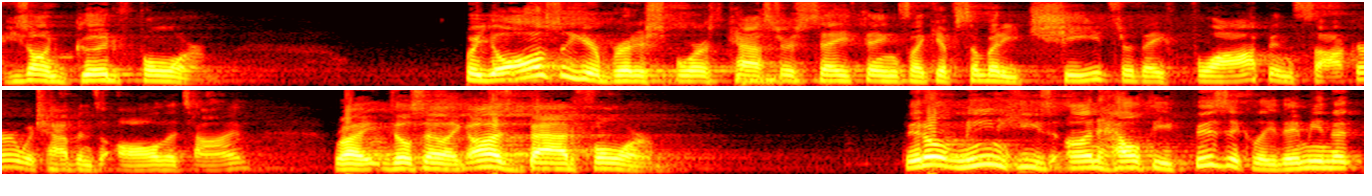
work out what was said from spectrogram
he's on good form. But you'll also hear British sportscasters say things like if somebody cheats or they flop in soccer, which happens all the time, right? They'll say, like, oh, it's bad form. They don't mean he's unhealthy physically. They mean that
